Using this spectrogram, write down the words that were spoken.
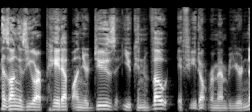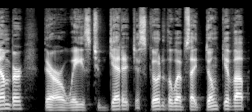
As long as you are paid up on your dues, you can vote. If you don't remember your number, there are ways to get it. Just go to the website. Don't give up.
